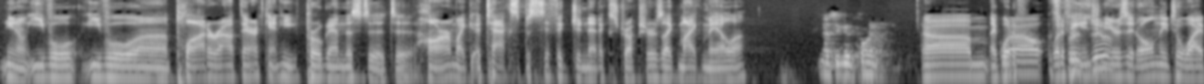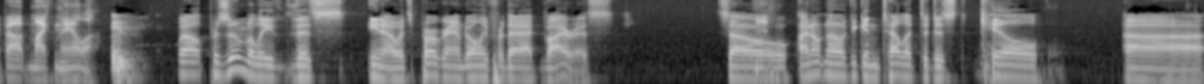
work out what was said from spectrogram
you know, evil evil uh, plotter out there? Can't he program this to, to harm, like attack specific genetic structures, like Mike Mela? That's a good point. Um, Like, what well, if what if he engineers it only to wipe out Mike Mela? Well, presumably this, you know, it's programmed only for that virus. So I don't know if you can tell it to just kill, uh,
